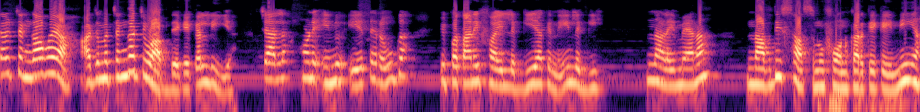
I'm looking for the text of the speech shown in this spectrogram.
ਚਲ ਚੰਗਾ ਹੋਇਆ ਅੱਜ ਮੈਂ ਚੰਗਾ ਜਵਾਬ ਦੇ ਕੇ ਕੱਲੀ ਆ। ਚੱਲ ਹੁਣ ਇਹਨੂੰ ਇਹ ਤੇ ਰਹੂਗਾ ਵੀ ਪਤਾ ਨਹੀਂ ਫਾਈਲ ਲੱਗੀ ਆ ਕਿ ਨਹੀਂ ਲੱਗੀ। ਨਾਲੇ ਮੈਂ ਨਾ ਨਵ ਦੀ ਸੱਸ ਨੂੰ ਫੋਨ ਕਰਕੇ ਕਹਿਨੀ ਆ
